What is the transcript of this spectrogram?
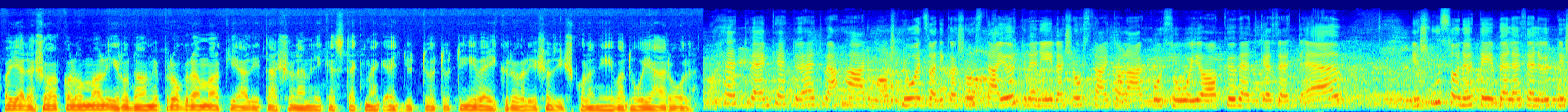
A jeles alkalommal, irodalmi programmal, kiállítással emlékeztek meg együtt töltött éveikről és az iskola névadójáról. A 72-73-as, 8-as osztály 50 éves osztálytalálkozója következett el, és 25 évvel ezelőtt is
